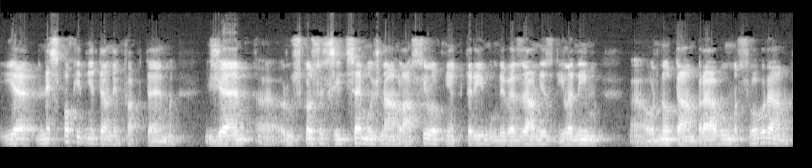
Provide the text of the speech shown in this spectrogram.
je nespochybnitelným faktem, že eh, Rusko se sice možná hlásilo k některým univerzálně sdíleným eh, hodnotám, právům a svobodám,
